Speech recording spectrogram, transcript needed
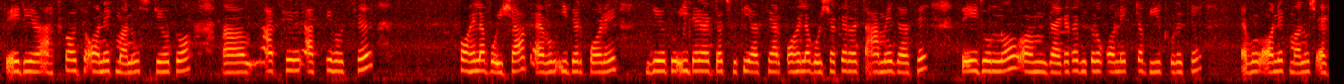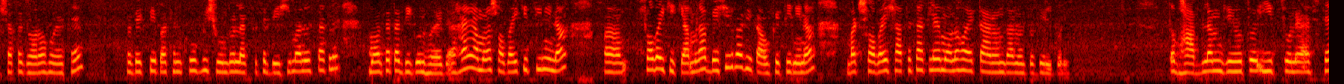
তো এরিয়া আজকে হচ্ছে অনেক মানুষ যেহেতু আছে, আজকে হচ্ছে পহেলা বৈশাখ এবং ঈদের পরে যেহেতু ঈদের একটা ছুটি আছে আর পহেলা বৈশাখেরও একটা আমেজ আছে, তো এই জন্য জায়গাটার ভিতরে অনেকটা ভিড় পড়েছে এবং অনেক মানুষ একসাথে জড়ো হয়েছে। তো দেখতেই পাচ্ছেন খুবই সুন্দর লাগতেছে। বেশি মানুষ থাকলে মজাটা দ্বিগুণ হয়ে যায়। হ্যাঁ আমরা সবাইকে চিনি না। সবাইকে কি আমরা বেশিরভাগই কাউকে চিনি না। বাট সবাই সাথে থাকলে মনে হয় একটা আনন্দ আনন্দ ফিল করি। তো ভাবলাম যেহেতু ঈদ চলে আসছে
